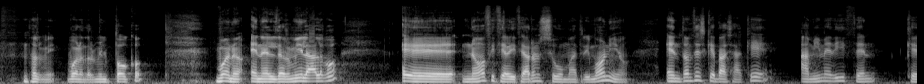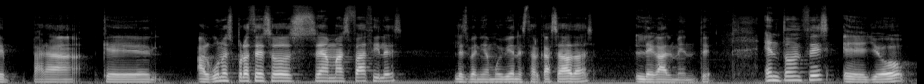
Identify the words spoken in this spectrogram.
2000, bueno, 2000 poco, bueno, en el 2000 algo, eh, no oficializaron su matrimonio. Entonces, ¿qué pasa? Que a mí me dicen que para que algunos procesos sean más fáciles, les venía muy bien estar casadas legalmente. Entonces, eh, yo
